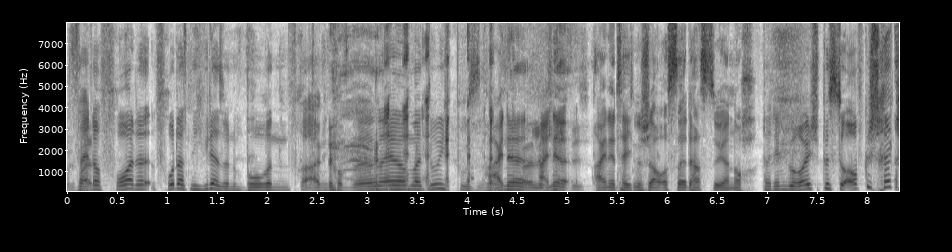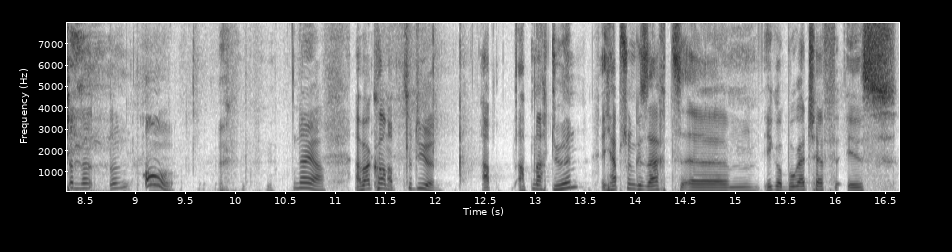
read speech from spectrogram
sei halt- doch froh, da- froh, dass nicht wieder so eine bohrenden Fragen kommen. Müssen einfach mal durchpusten. Eine, eine, eine technische Auszeit hast du ja noch. Bei dem Geräusch bist du aufgeschreckt und, dann- und oh. Naja, Aber komm, ab zu Türen. ab, ab nach Düren. Ich habe schon gesagt, ähm, Igor Bogachev ist,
